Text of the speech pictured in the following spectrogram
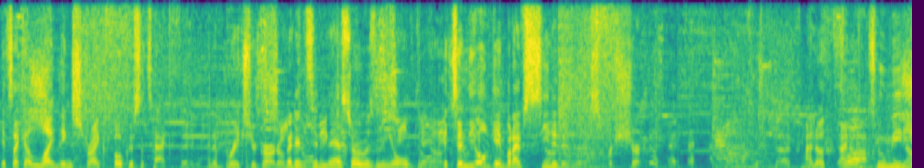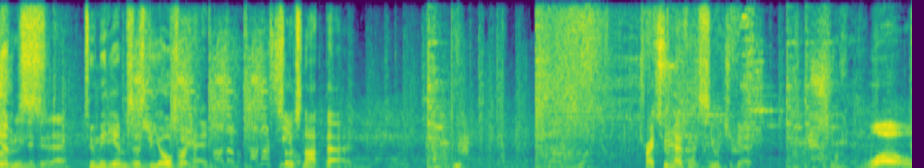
It's like a lightning strike focus attack thing, and it breaks your guard open. But it's in this or it was in the old game? It's in the old game, but I've seen it in this for sure. I know. I know. Two did not mean mediums. to do that. Two mediums is the overhead, so it's not that. Try two heavy. See what you get. Whoa.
